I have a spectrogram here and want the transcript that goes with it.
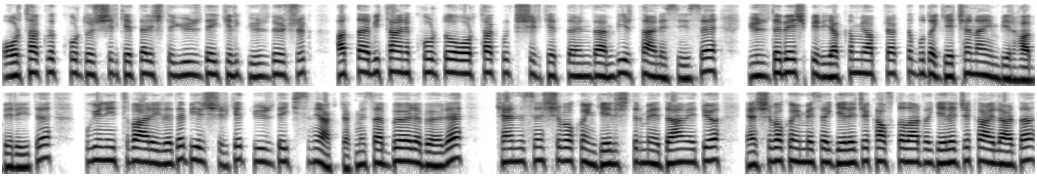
ortaklık kurduğu şirketler işte %2'lik, %3'lük hatta bir tane kurduğu ortaklık şirketlerinden bir tanesi ise %5 bir yakım yapacaktı. Bu da geçen ayın bir haberiydi. Bugün itibariyle de bir şirket %2'sini yakacak. Mesela böyle böyle kendisini Shiba Coin geliştirmeye devam ediyor. Yani Shiba Coin mesela gelecek haftalarda, gelecek aylarda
